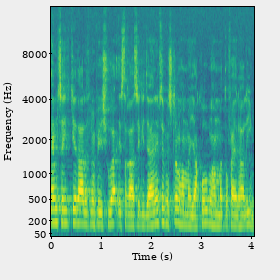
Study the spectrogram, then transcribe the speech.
एम सईद की अदालत में पेश हुआ। इस गासे की जानब से मिस्टर मोहम्मद याकूब, मोहम्मद तफ़ैल हलीम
